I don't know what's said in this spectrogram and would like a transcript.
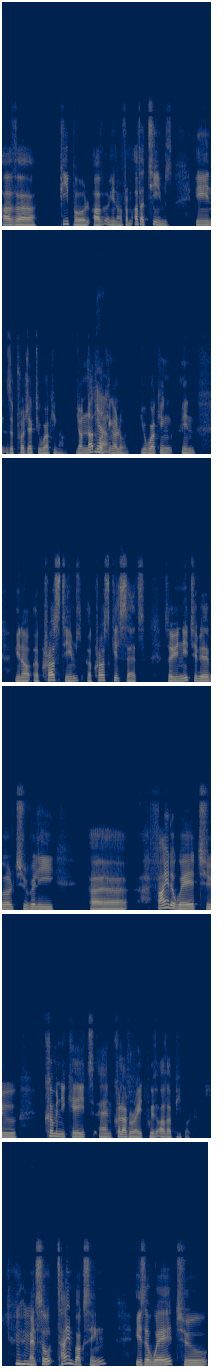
other people of you know from other teams in the project you're working on. You're not yeah. working alone. You're working in you know across teams, across skill sets. So you need to be able to really uh, find a way to communicate and collaborate with other people. Mm-hmm. And so time boxing is a way to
